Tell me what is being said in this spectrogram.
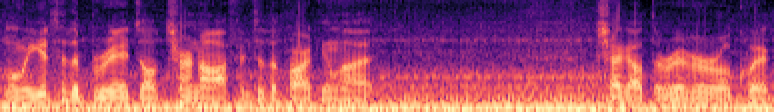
when we get to the bridge, I'll turn off into the parking lot. Check out the river real quick.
